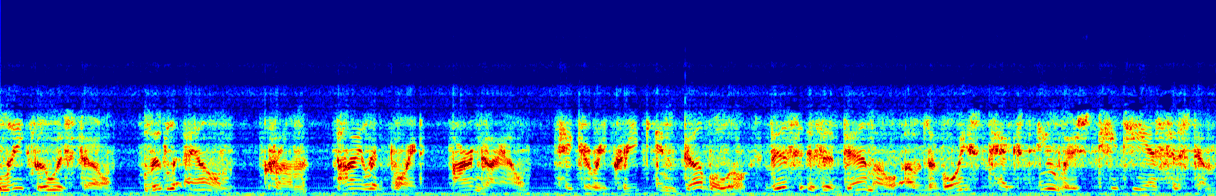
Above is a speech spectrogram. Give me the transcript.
Lake Lewisville, Little Elm, Krum, Pilot Point, Argyle, Hickory Creek, and Double Oak. This is a demo of the voice text English TTS system.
